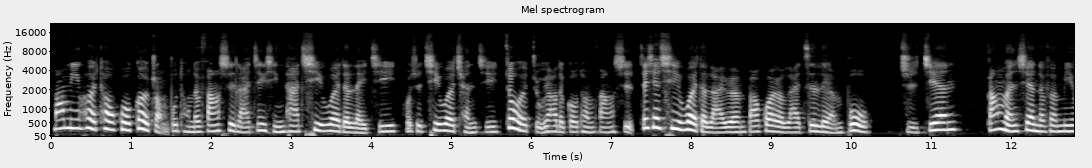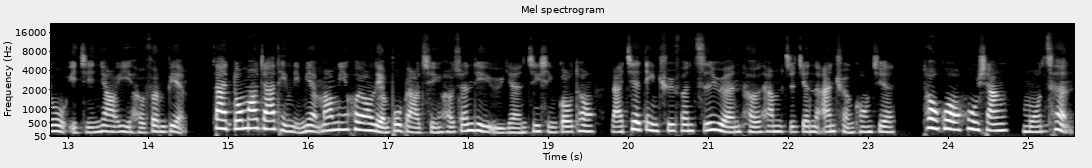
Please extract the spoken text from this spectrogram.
猫咪会透过各种不同的方式来进行它气味的累积，或是气味沉积，作为主要的沟通方式。这些气味的来源包括有来自脸部、指尖、肛门腺的分泌物，以及尿液和粪便。在多猫家庭里面，猫咪会用脸部表情和身体语言进行沟通，来界定区分资源和它们之间的安全空间。透过互相磨蹭。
